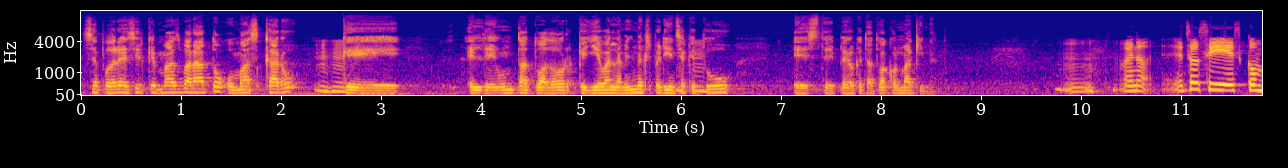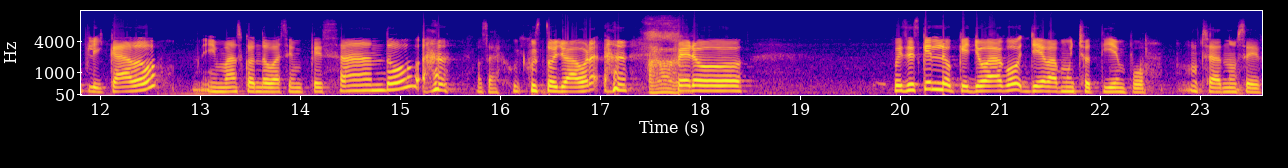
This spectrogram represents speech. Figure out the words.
se podría decir que más barato o más caro que el de un tatuador que lleva la misma experiencia que tú, este, pero que tatúa con máquina. Mm, Bueno, eso sí es complicado y más cuando vas empezando, o sea, ju- justo yo ahora, pero pues es que lo que yo hago lleva mucho tiempo, o sea, no sé,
